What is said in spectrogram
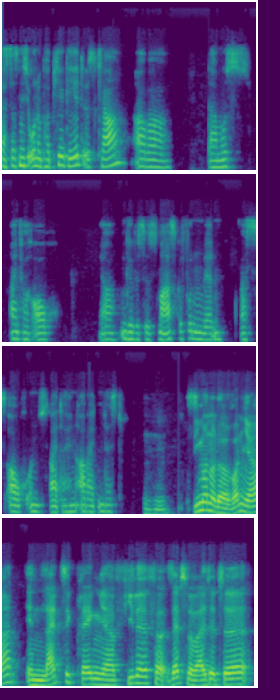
Dass das nicht ohne Papier geht, ist klar, aber da muss einfach auch ja, ein gewisses Maß gefunden werden, was auch uns weiterhin arbeiten lässt. Mhm. Simon oder Ronja, in Leipzig prägen ja viele selbstverwaltete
